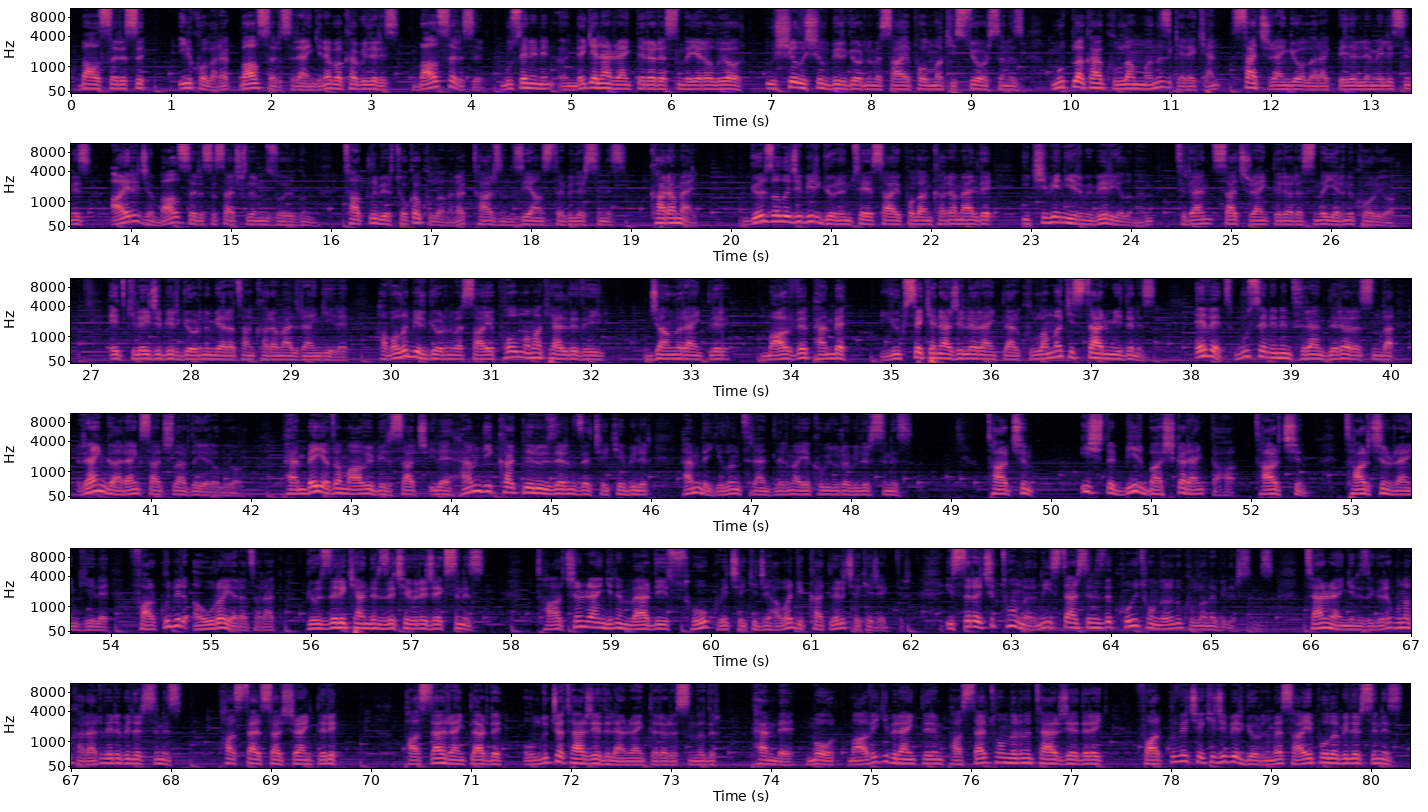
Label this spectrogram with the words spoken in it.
Bal sarısı. İlk olarak bal sarısı rengine bakabiliriz. Bal sarısı bu senenin önde gelen renkler arasında yer alıyor. Işıl ışıl bir görünüme sahip olmak istiyorsanız mutlaka kullanmanız gereken saç rengi olarak belirlemelisiniz. Ayrıca bal sarısı saçlarınıza uygun tatlı bir toka kullanarak tarzınızı yansıtabilirsiniz. Karamel Göz alıcı bir görüntüye sahip olan karamelde 2021 yılının trend saç renkleri arasında yerini koruyor. Etkileyici bir görünüm yaratan karamel rengiyle havalı bir görünüme sahip olmamak elde değil. Canlı renkleri, mavi ve pembe, yüksek enerjili renkler kullanmak ister miydiniz? Evet, bu senenin trendleri arasında rengarenk saçlar da yer alıyor. Pembe ya da mavi bir saç ile hem dikkatleri üzerinize çekebilir hem de yılın trendlerine ayak uydurabilirsiniz. Tarçın. İşte bir başka renk daha. Tarçın. Tarçın rengiyle farklı bir aura yaratarak gözleri kendinize çevireceksiniz. Tarçın renginin verdiği soğuk ve çekici hava dikkatleri çekecektir. İster açık tonlarını isterseniz de koyu tonlarını kullanabilirsiniz. Ten renginize göre buna karar verebilirsiniz. Pastel saç renkleri. Pastel renkler de oldukça tercih edilen renkler arasındadır. Pembe, mor, mavi gibi renklerin pastel tonlarını tercih ederek farklı ve çekici bir görünüme sahip olabilirsiniz.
